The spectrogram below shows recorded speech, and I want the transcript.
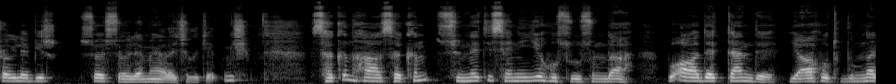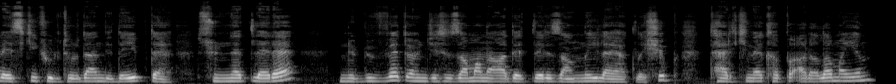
şöyle bir söz söylemeye aracılık etmiş. Sakın ha sakın sünnet-i seniye hususunda bu adettendi yahut bunlar eski kültürdendi deyip de sünnetlere nübüvvet öncesi zaman adetleri zannıyla yaklaşıp terkine kapı aralamayın.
